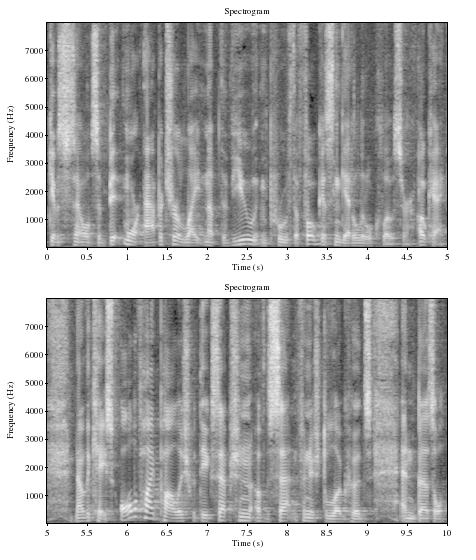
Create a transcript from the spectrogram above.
give ourselves a bit more aperture, lighten up the view, improve the focus, and get a little closer. Okay, now the case. All of high polish with the exception of the satin finished lug hoods and bezel.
